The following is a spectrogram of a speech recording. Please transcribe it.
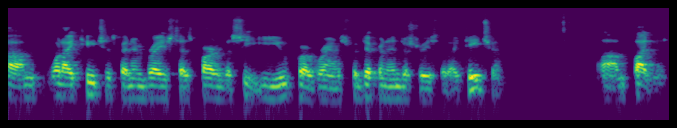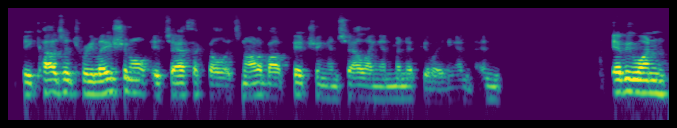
um, what I teach has been embraced as part of the CEU programs for different industries that I teach in. Um, but because it's relational, it's ethical. It's not about pitching and selling and manipulating. And, and everyone,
